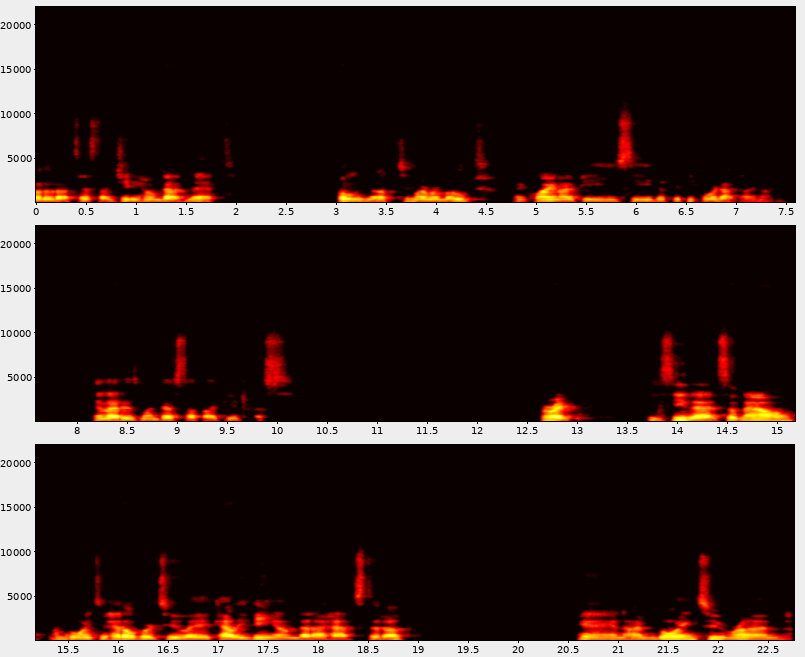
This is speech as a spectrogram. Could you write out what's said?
photo.test.geniehome.net, scrolling up to my remote and client IP, you see the 54.99. And that is my desktop IP address. All right, you see that. So now I'm going to head over to a Kali VM that I have stood up and I'm going to run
